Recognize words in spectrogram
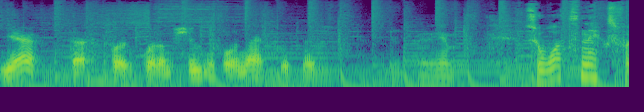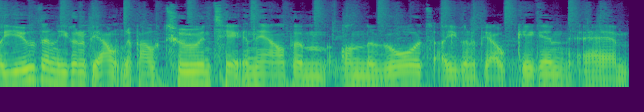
yeah, that's what what I'm shooting for next with this. Brilliant. So what's next for you then? Are you going to be out and about touring, taking the album on the road? Are you going to be out gigging? Um,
